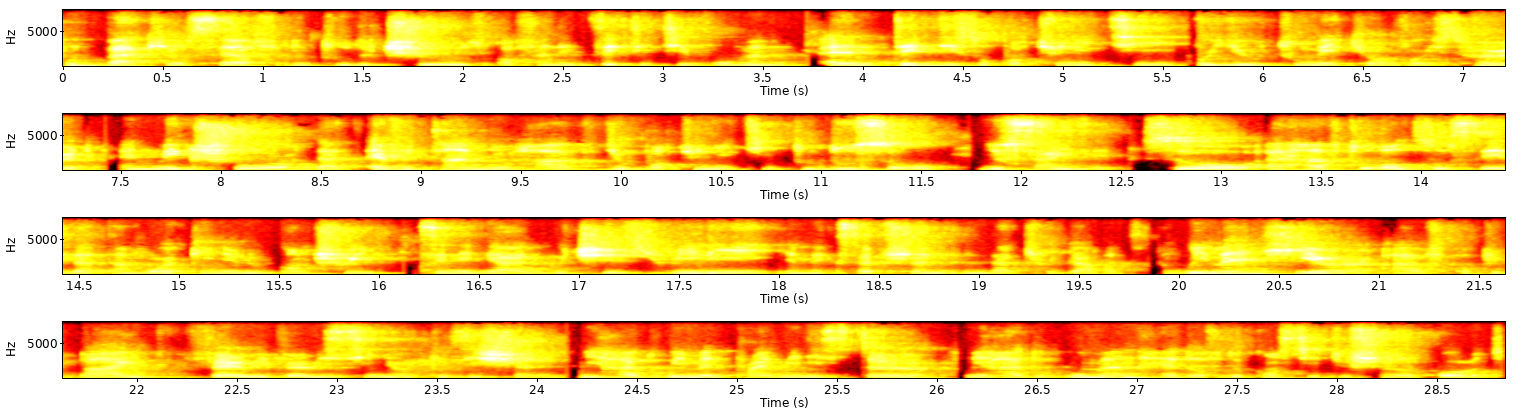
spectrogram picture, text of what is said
put back yourself into the shoes of an executive woman and take this opportunity for you to make your voice heard and make sure that every time you have the opportunity to do so, you size it. So I have to also say that I'm working in a country, Senegal, which is really an exception in that regard. Women here have occupied very, very senior position. We had women prime minister, we had a woman head of the constitutional court.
